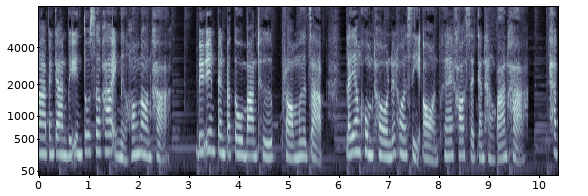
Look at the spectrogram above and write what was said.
มาเป็นการบิวอินตู้เสื้อผ้าอีกหนึ่งห้องนอนค่ะบิวอินเป็นประตูบานทึบพร้อมมือจับ และยังคุมโทนด้วยโทนสีอ่อนเพื่อให้เข้าเซตกันทางบ้านค่ะ ถัด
